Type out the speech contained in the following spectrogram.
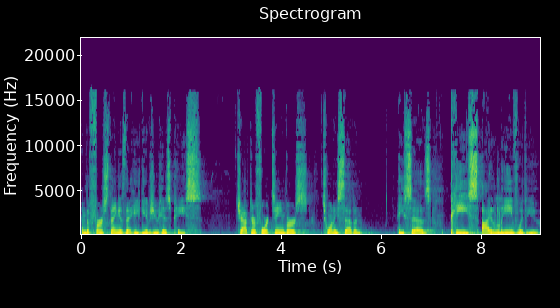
And the first thing is that he gives you his peace. Chapter 14, verse 27, he says, Peace I leave with you,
